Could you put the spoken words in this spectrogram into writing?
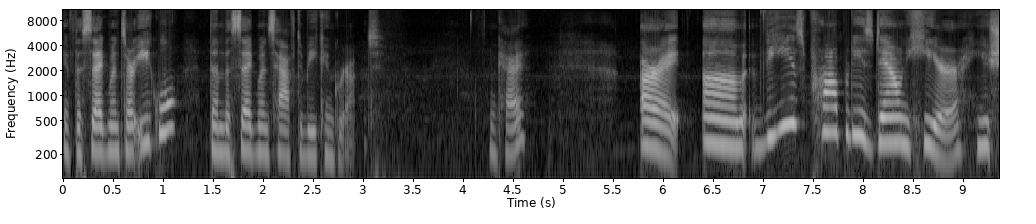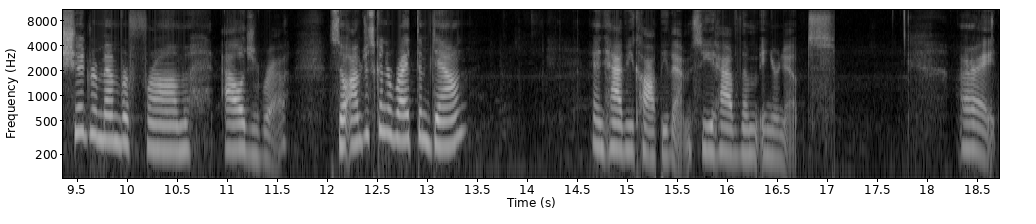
If the segments are equal, then the segments have to be congruent. Okay? Alright, um, these properties down here, you should remember from algebra. So I'm just going to write them down and have you copy them so you have them in your notes. Alright,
